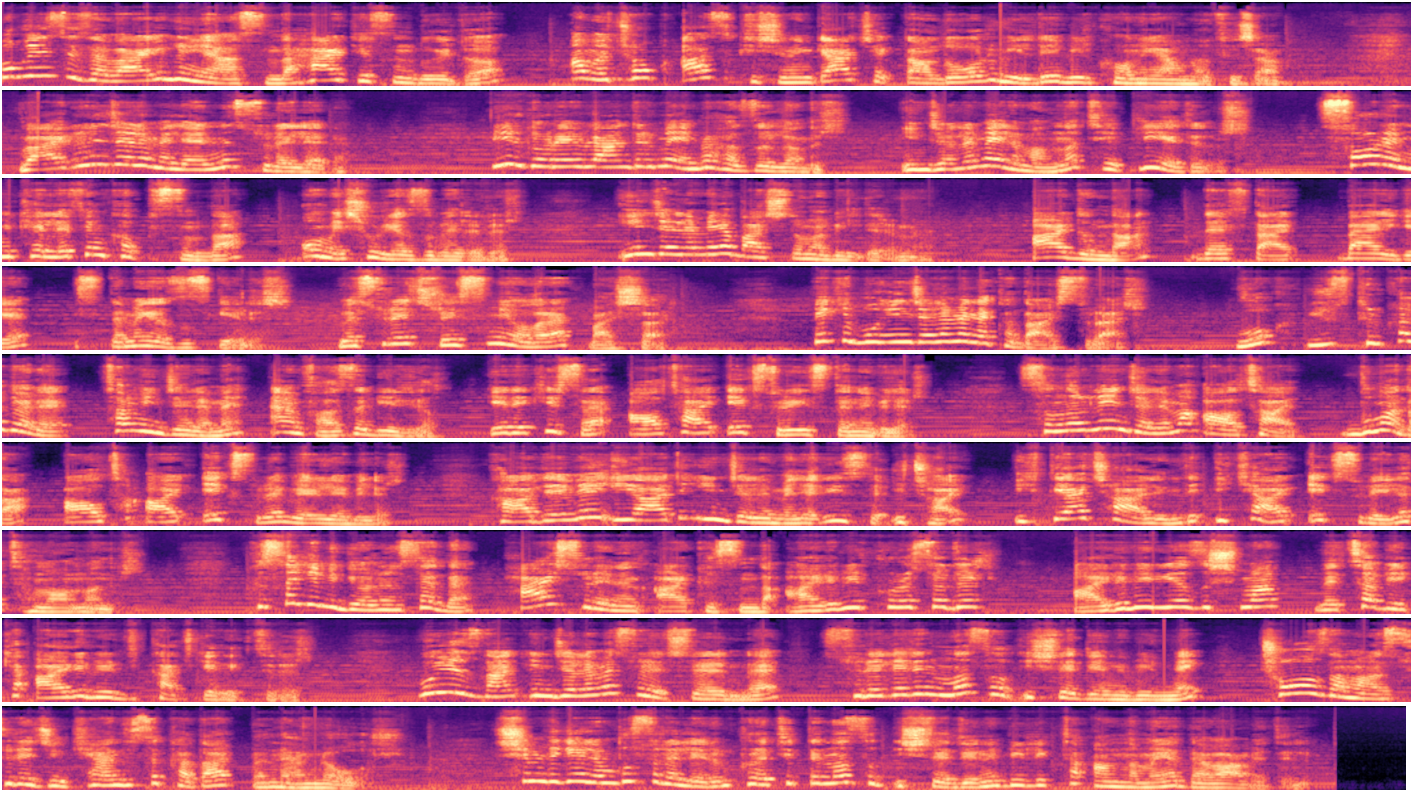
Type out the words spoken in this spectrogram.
Bugün size vergi dünyasında herkesin duyduğu ama çok az kişinin gerçekten doğru bildiği bir konuyu anlatacağım. Vergi incelemelerinin süreleri. Bir görevlendirme emri hazırlanır. İnceleme elemanına tebliğ edilir. Sonra mükellefin kapısında o meşhur yazı belirir. İncelemeye başlama bildirimi. Ardından defter, belge, isteme yazısı gelir ve süreç resmi olarak başlar. Peki bu inceleme ne kadar sürer? VUK 140'a göre tam inceleme en fazla bir yıl. Gerekirse 6 ay ek süre istenebilir. Sınırlı inceleme 6 ay. Buna da 6 ay ek süre verilebilir. KDV iade incelemeleri ise 3 ay, ihtiyaç halinde 2 ay ek süreyle tamamlanır. Kısa gibi görünse de her sürenin arkasında ayrı bir prosedür, ayrı bir yazışma ve tabii ki ayrı bir dikkat gerektirir. Bu yüzden inceleme süreçlerinde sürelerin nasıl işlediğini bilmek çoğu zaman sürecin kendisi kadar önemli olur. Şimdi gelin bu sürelerin pratikte nasıl işlediğini birlikte anlamaya devam edelim.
